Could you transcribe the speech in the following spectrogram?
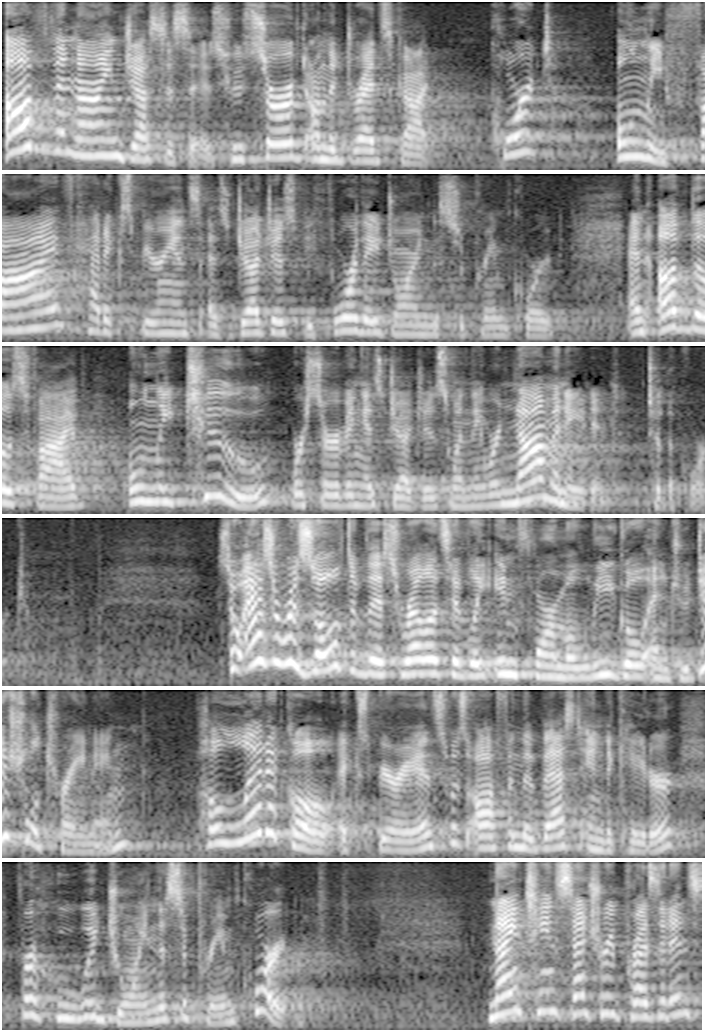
Of the nine justices who served on the Dred Scott Court, only five had experience as judges before they joined the Supreme Court. And of those five, only two were serving as judges when they were nominated to the court. So, as a result of this relatively informal legal and judicial training, political experience was often the best indicator for who would join the Supreme Court. 19th century presidents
